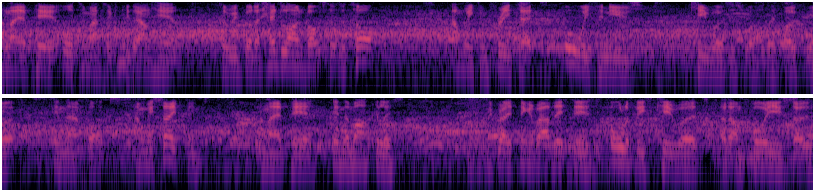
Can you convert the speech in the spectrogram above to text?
and they appear automatically down here. So we've got a headline box at the top and we can free text or we can use keywords as well. They both work in that box. And we save things and they appear in the marker list The great thing about this is all of these keywords are done for you, so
